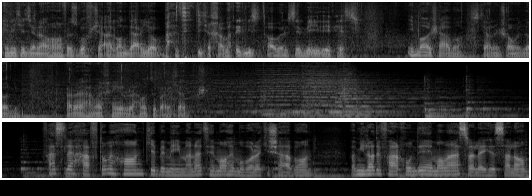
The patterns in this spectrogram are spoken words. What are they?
اینه که جناب حافظ گفت که الان دریا بعد دیگه خبری نیست تا برسه به عید فطر. این ماه شعبان است که الان شما داریم. برای همه خیر رحمت و برکت باشه. فصل هفتم هان که به میمنت ماه مبارک شعبان و میلاد فرخنده امام عصر علیه السلام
